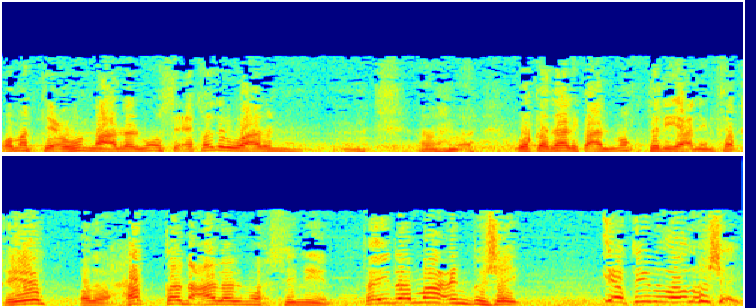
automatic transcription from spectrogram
ومتعوهن على الموسع قدر وعلى وكذلك على المقتر يعني الفقير حقا على المحسنين فإذا ما عنده شيء يعطي له شيء.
